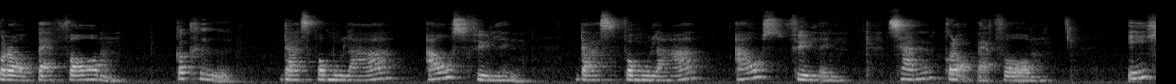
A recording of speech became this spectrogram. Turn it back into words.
กรอกแบบฟอร์ม ก็คือ das Formular ausfüllen das Formular ausfüllen ฉันกรอกแบบฟอร์ม ich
